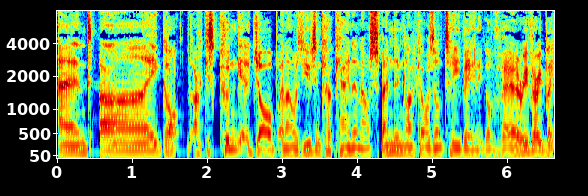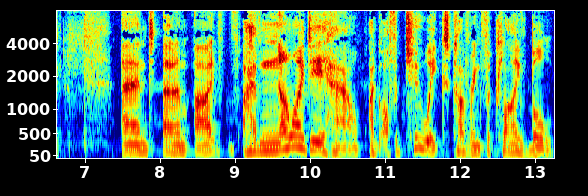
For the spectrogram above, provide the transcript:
And I got, I just couldn't get a job and I was using cocaine and I was spending like I was on TV and it got very, very bleak. And, um, I, I have no idea how I got offered two weeks covering for Clive Bull.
